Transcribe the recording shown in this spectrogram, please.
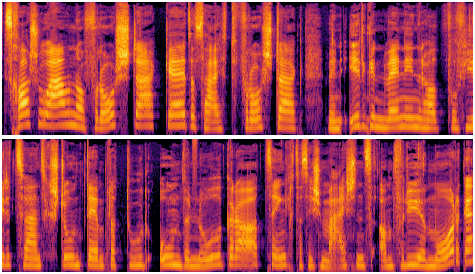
Es kann schon auch noch Frosttage geben. Das heisst Frosttage, wenn irgendwann innerhalb von 24 Stunden Temperatur unter 0 Grad sinkt. Das ist meistens am frühen Morgen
